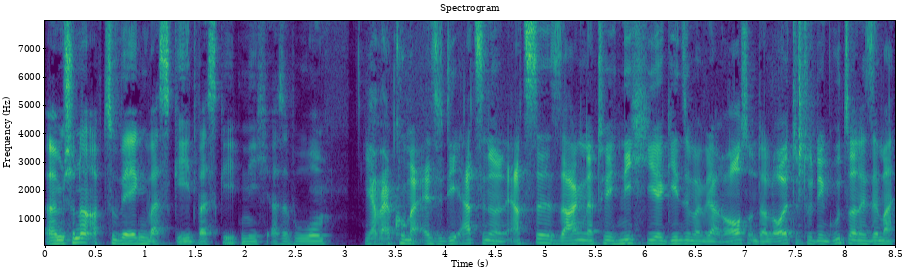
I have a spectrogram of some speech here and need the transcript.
ähm, schon noch abzuwägen, was geht, was geht nicht. Also wo, Ja, aber guck mal, also die Ärztinnen und Ärzte sagen natürlich nicht, hier gehen Sie mal wieder raus unter Leute, tut denen gut, sondern sie sagen immer,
